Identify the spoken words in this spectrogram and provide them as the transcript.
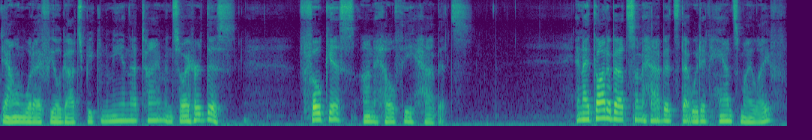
down what I feel God speaking to me in that time, and so I heard this Focus on healthy habits. And I thought about some habits that would enhance my life.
